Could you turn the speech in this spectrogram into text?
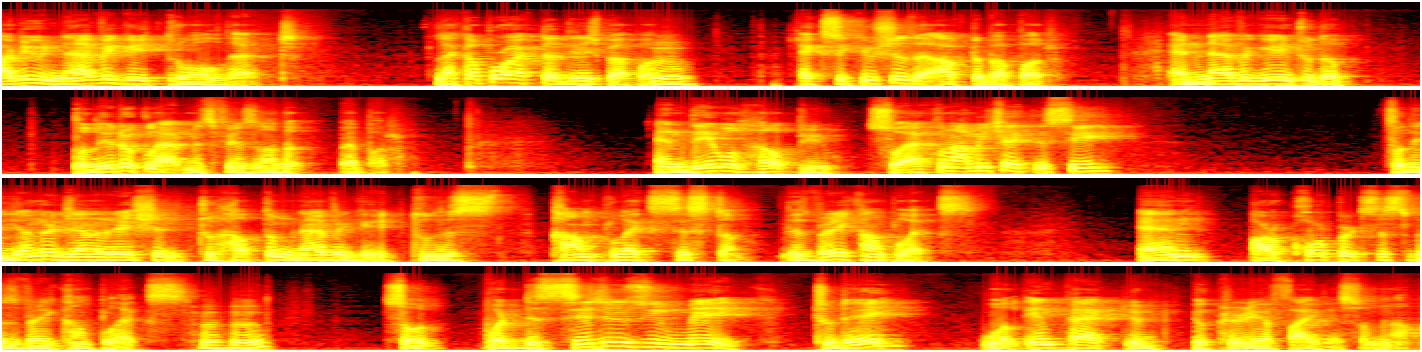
how do you navigate through all that লেখাপড়া একটা জিনিস ব্যাপার execution একটা ব্যাপার and navigate into the political atmosphere is another ব্যাপার and they will help you so এখন আমি চাইতেছি for the younger generation to help them navigate to this complex system it's very complex and our corporate system is very complex so what decisions you make today will impact your, your career five years from now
